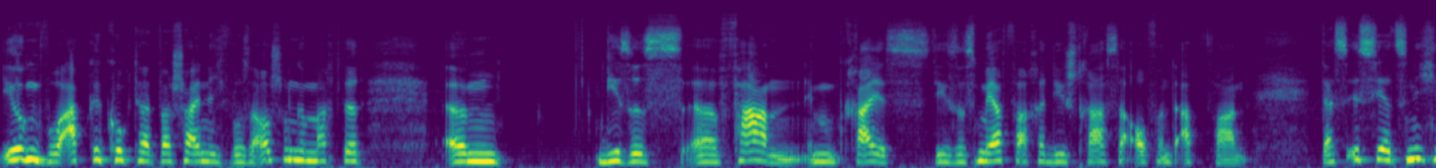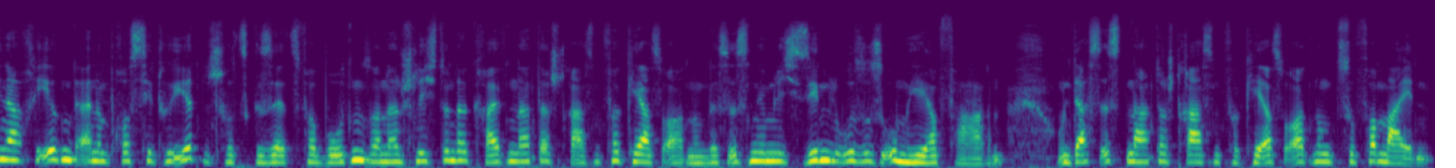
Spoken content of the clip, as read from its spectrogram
irgendwo abgeguckt hat, wahrscheinlich, wo es auch schon gemacht wird. Ähm, dieses äh, Fahren im Kreis, dieses mehrfache die Straße auf und abfahren, das ist jetzt nicht nach irgendeinem Prostituiertenschutzgesetz verboten, sondern schlicht und ergreifend nach der Straßenverkehrsordnung. Das ist nämlich sinnloses Umherfahren. Und das ist nach der Straßenverkehrsordnung zu vermeiden.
